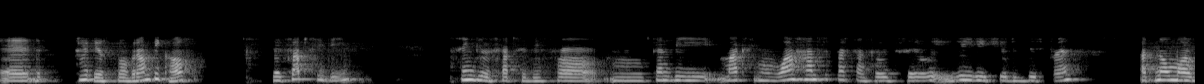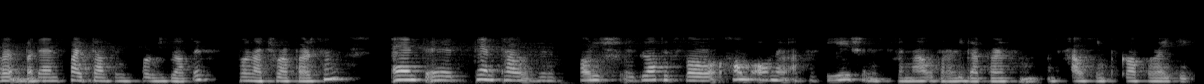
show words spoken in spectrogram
uh, the previous program because the subsidy, single subsidy for um, can be maximum 100%. So it's a really huge difference, but no more than 5,000 Polish zlotys for natural person and uh, 10,000 Polish zlotys for homeowner associations for now the legal person and housing cooperative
